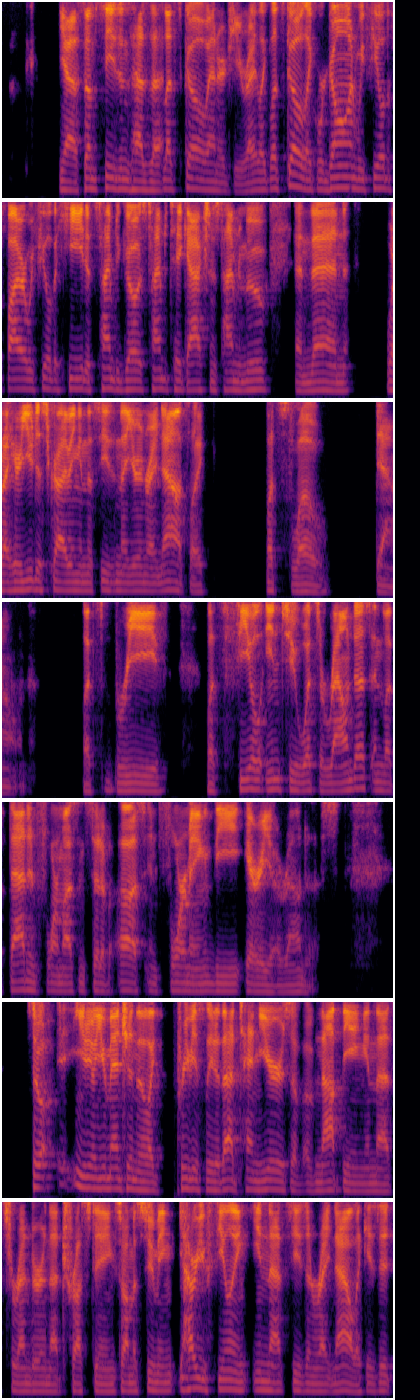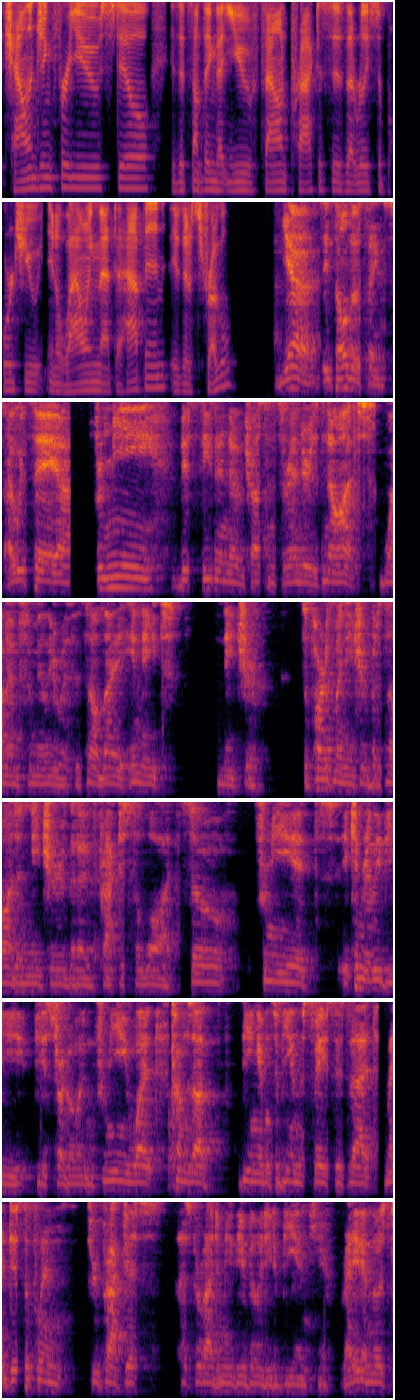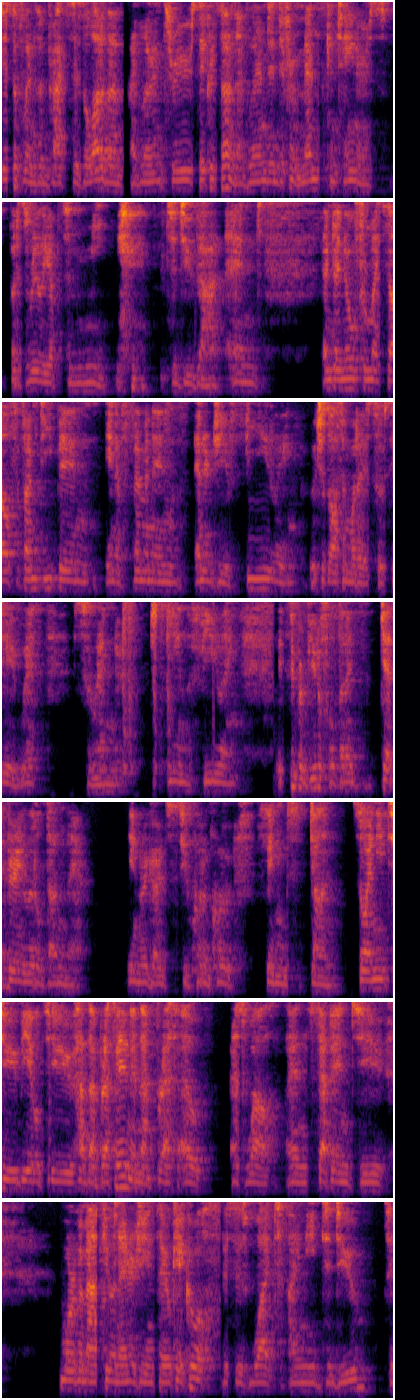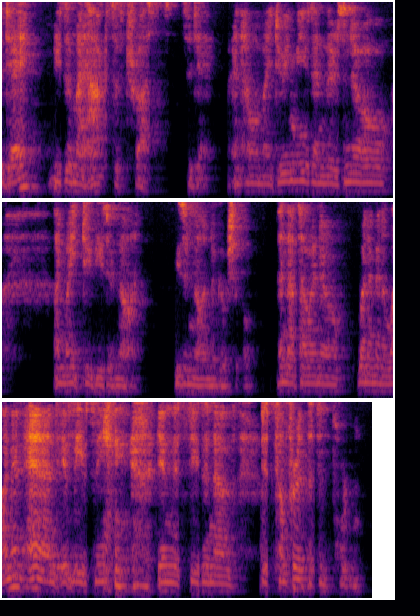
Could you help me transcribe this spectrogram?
yeah, some seasons has that let's go energy, right? Like let's go, like we're going, we feel the fire, we feel the heat. It's time to go, it's time to take action, it's time to move. And then what I hear you describing in the season that you're in right now, it's like, let's slow down. Let's breathe. Let's feel into what's around us and let that inform us instead of us informing the area around us. So, you know, you mentioned that like previously to that 10 years of, of not being in that surrender and that trusting. So I'm assuming, how are you feeling in that season right now? Like, is it challenging for you still? Is it something that you've found practices that really support you in allowing that to happen? Is it a struggle? Yeah, it's all those things. I would say uh, for me, this season of trust and surrender is not one I'm familiar with. It's not my innate nature it's a part of my nature, but it's not a nature that I've practiced a lot. So for me, it it can really be be a struggle. And for me, what comes up being able to be in the space is that my discipline through practice has provided me the ability to be in here, right? And those disciplines and practices, a lot of them I've learned through Sacred Sons. I've learned in different men's containers, but it's really up to me to do that. And and I know for myself, if I'm deep in, in a feminine energy of feeling, which is often what I associate with surrender, just be in the feeling. It's super beautiful, but I get very little done there. in regards to quote unquote things done. So I need to be able to have that breath in and that breath out as well and step into more of a masculine energy and say, okay, cool. This is what I need to do today. These are my acts of trust today. And how am I doing these? And there's no, I might do these or not. These are non-negotiable. And that's how I know when I'm in alignment. And it leaves me in this season of discomfort that's important.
